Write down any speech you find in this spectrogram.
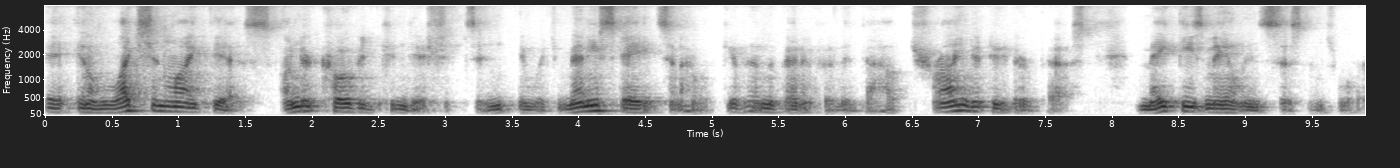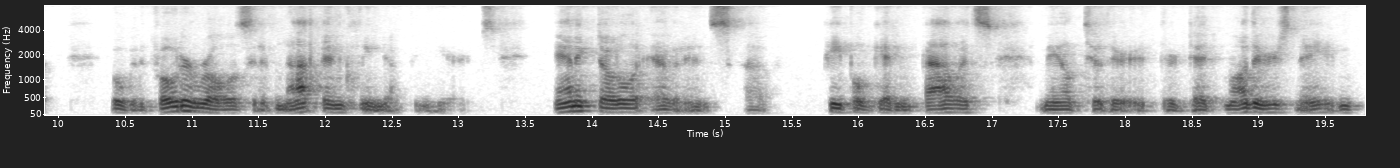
an election like this under COVID conditions, in, in which many states, and I will give them the benefit of the doubt, trying to do their best, make these mail in systems work, but with voter rolls that have not been cleaned up in years, anecdotal evidence of people getting ballots mailed to their, their dead mother's name,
